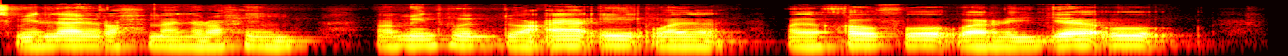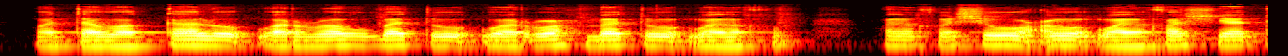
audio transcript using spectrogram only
بسم الله الرحمن الرحيم ومنه الدعاء والخوف والرجاء والتوكل والرغبة والرهبة والخشوع والخشية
